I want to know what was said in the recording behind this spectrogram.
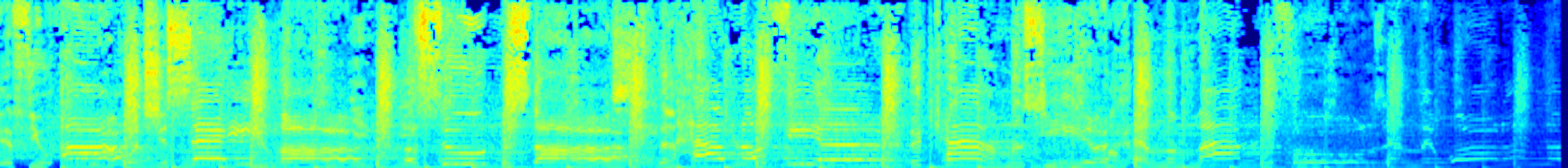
If you are what you say you are, a superstar, then have no fear. The camera's here and the microphones, and they wanna know.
